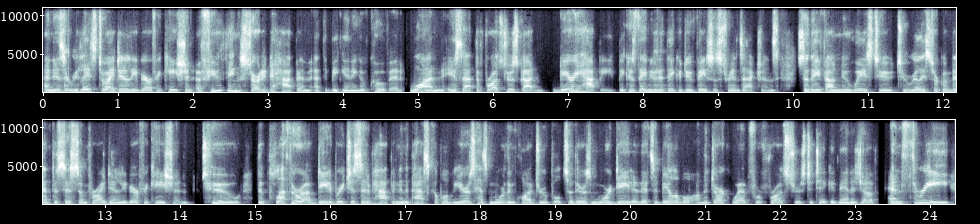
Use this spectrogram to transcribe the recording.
And as it relates to identity verification, a few things started to happen at the beginning of COVID. One is that the fraudsters got very happy because they knew that they could do faceless transactions. So they found new ways to, to really circumvent the system for identity verification. Two, the plethora of data breaches that have happened in the past couple of years has more than quadrupled. So there's more data that's available on the dark web for fraudsters to take advantage of. And three,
